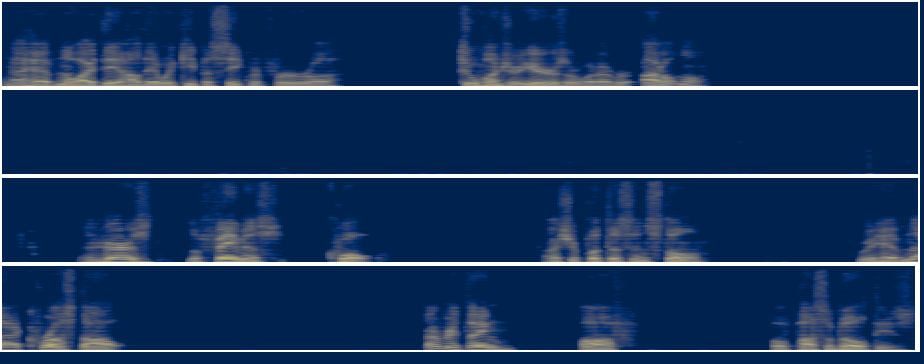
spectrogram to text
And I have no idea how they would keep a secret for uh, 200 years or whatever. I don't know. And here's the famous quote. I should put this in stone. We have not crossed out everything off of possibilities.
